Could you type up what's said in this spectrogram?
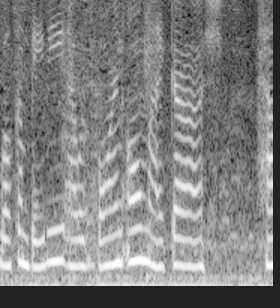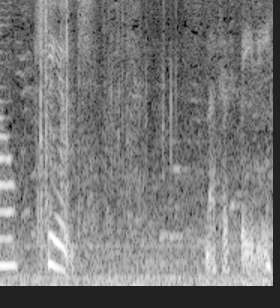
Welcome, baby. I was born. Oh my gosh. How cute. That says baby.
